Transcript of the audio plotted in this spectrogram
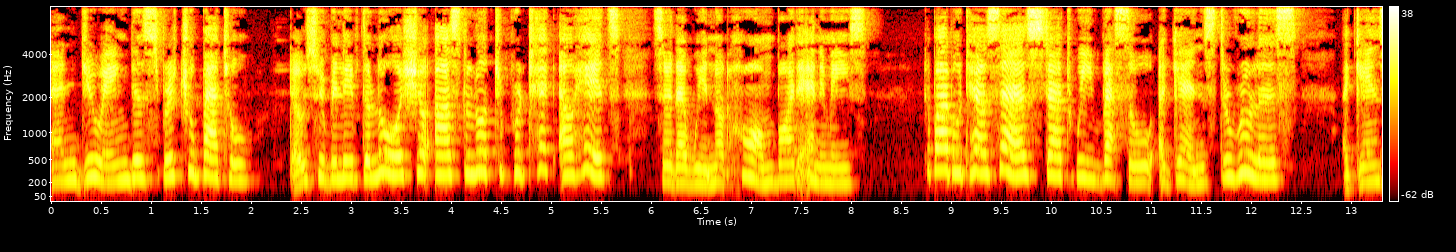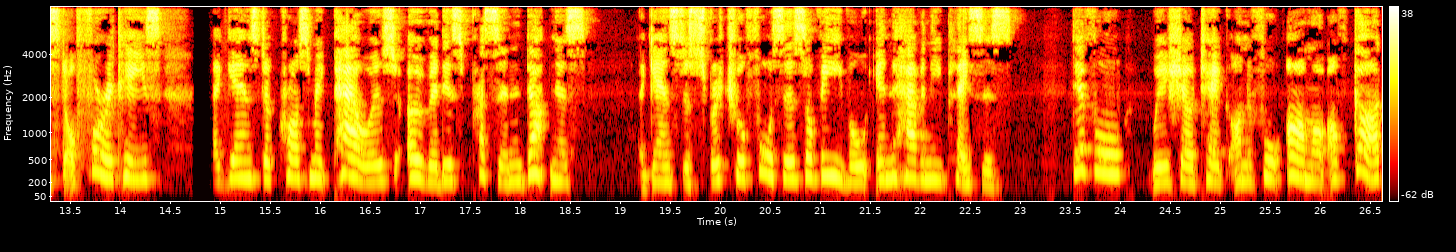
And during the spiritual battle, those who believe the Lord shall ask the Lord to protect our heads so that we're not harmed by the enemies. The Bible tells us that we wrestle against the rulers, against the authorities, against the cosmic powers over this present darkness, against the spiritual forces of evil in heavenly places. Therefore, we shall take on the full armor of God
